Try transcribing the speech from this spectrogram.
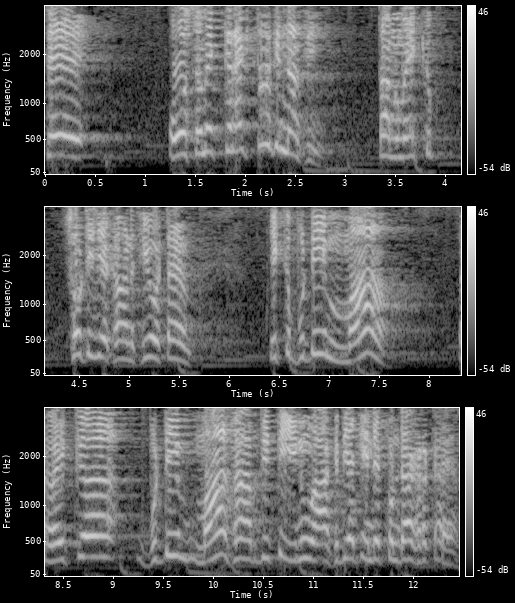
ਤੇ ਉਸ ਸਮੇਂ ਕਰੈਕਟਰ ਕਿੰਨਾ ਸੀ? ਤੁਹਾਨੂੰ ਮੈਂ ਇੱਕ ਛੋਟੀ ਜਿਹੀ ਖਾਨ ਸੀ ਉਸ ਟਾਈਮ ਇੱਕ ਬੁੱਢੀ ਮਾਂ, ਇੱਕ ਬੁੱਢੀ ਮਾਂ ਸਾਹਿਬ ਦੀ ਧੀ ਨੂੰ ਆਖਦੀ ਆ ਕਿ ਇਹਨੇ ਕੁੰਡਾ ਖੜਕਾਇਆ।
